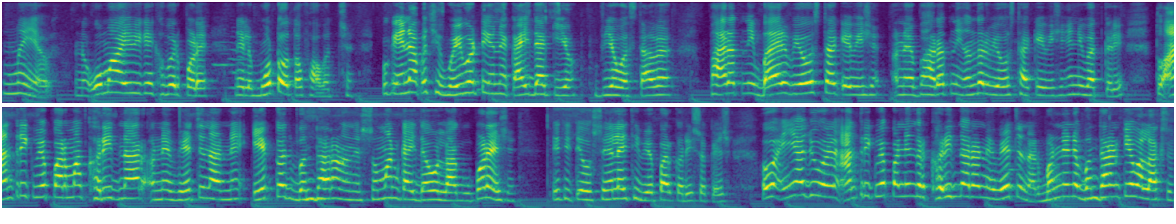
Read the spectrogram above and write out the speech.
નહીં આવે. અને ઓમાં એવી કંઈ ખબર પડે નહીં, એટલે મોટો તફાવત છે. ઓકે, એના પછી વહીવટી અને કાયદાકીય વ્યવસ્થા. હવે ભારતની બહાર વ્યવસ્થા કેવી છે અને ભારતની અંદર વ્યવસ્થા કેવી છે એની વાત કરીએ, તો આંતરિક વેપારમાં ખરીદનાર અને વેચનારને એક જ બંધારણ અને સમાન કાયદાઓ લાગુ પડે છે. તેથી તેઓ સહેલાઈથી વેપાર કરી શકે છે. હવે અહીંયા જો આંતરિક વેપારની અંદર ખરીદનાર અને વેચનાર બંનેને બંધારણ કેવા લાગશે?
